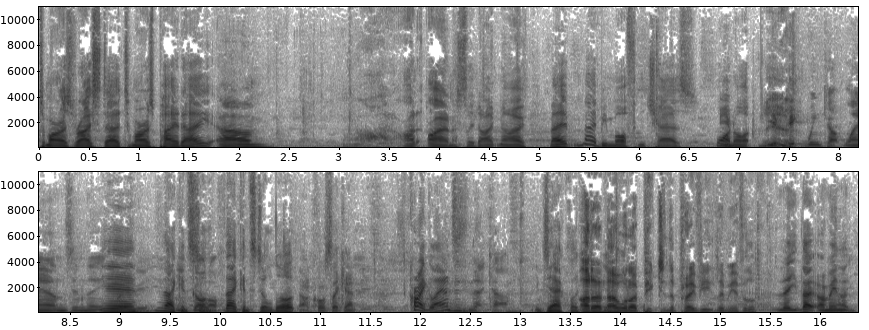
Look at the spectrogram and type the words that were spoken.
tomorrow's race day, tomorrow's payday. Um, I, I honestly don't know. Maybe, maybe Moff and Chaz. Why You- not? You pick Whincup Lowndes in the Yeah, preview. they can You've still they can still do it. No, of course they can. Craig Lowndes is in that car. Exactly. I don't know what I picked in the preview. Let me have a look. They, they, I mean,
